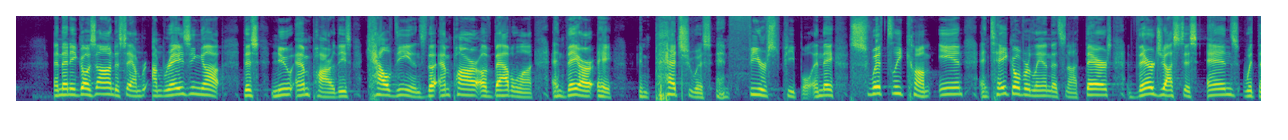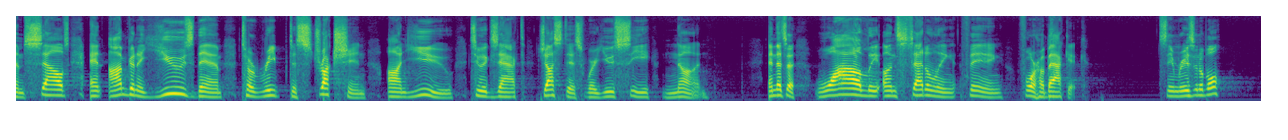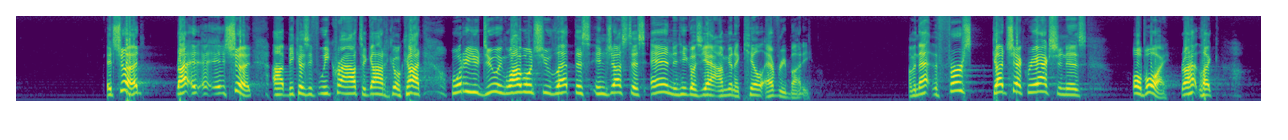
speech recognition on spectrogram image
And then he goes on to say, I'm, I'm raising up this new empire, these Chaldeans, the empire of Babylon, and they are a impetuous and fierce people, and they swiftly come in and take over land that's not theirs. Their justice ends with themselves, and I'm going to use them to reap destruction on you to exact justice where you see none. And that's a wildly unsettling thing for Habakkuk. Seem reasonable? It should right? It, it should. Uh, because if we cry out to God and go, God, what are you doing? Why won't you let this injustice end? And He goes, Yeah, I'm going to kill everybody. I mean, that the first gut check reaction is, Oh boy, right? Like,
